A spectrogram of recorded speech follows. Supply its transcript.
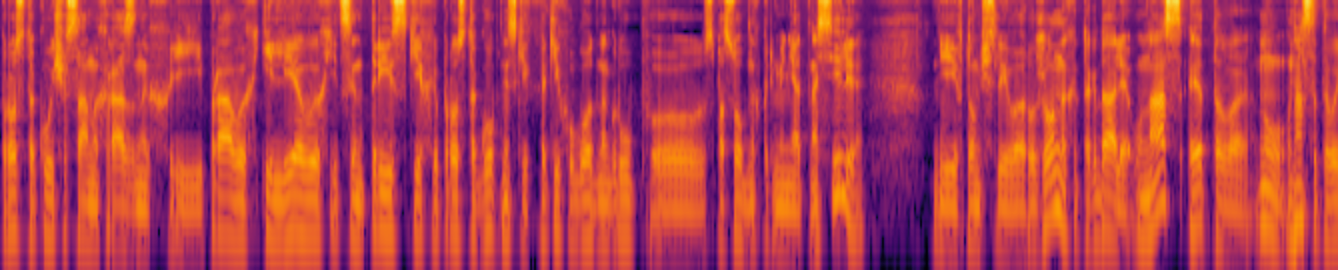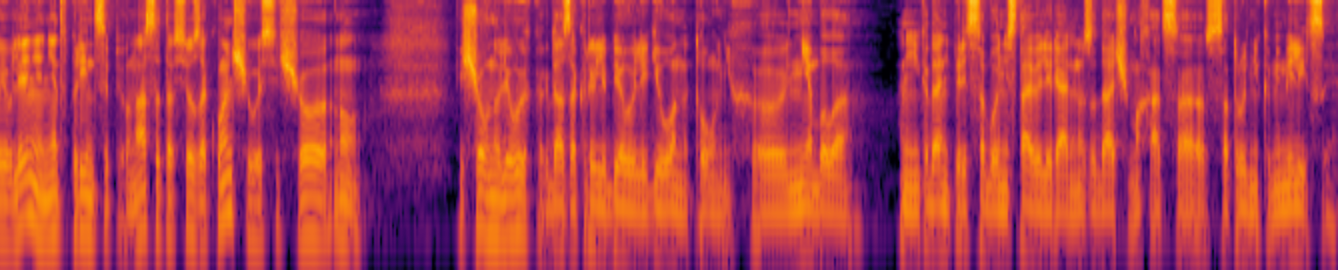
просто куча самых разных и правых, и левых, и центристских, и просто гопницких, каких угодно групп, э, способных применять насилие и в том числе и вооруженных и так далее. У нас этого, ну, у нас этого явления нет в принципе. У нас это все закончилось еще, ну, еще в нулевых, когда закрыли Белые легионы, то у них э, не было, они никогда перед собой не ставили реальную задачу махаться с сотрудниками милиции.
